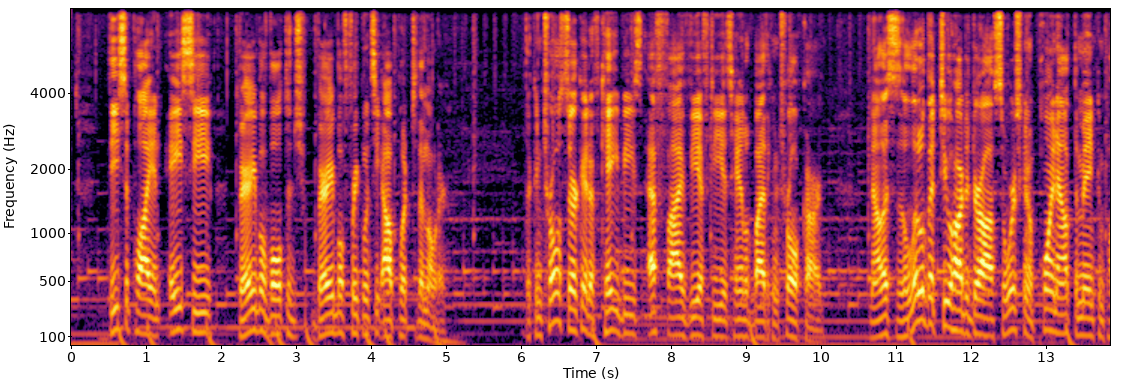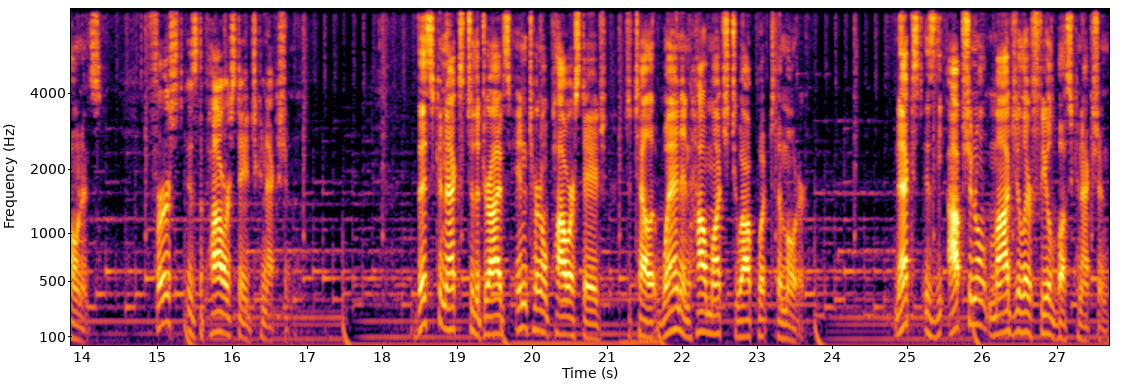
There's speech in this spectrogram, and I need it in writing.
These supply an AC variable voltage, variable frequency output to the motor. The control circuit of KEB's F5 VFD is handled by the control card. Now this is a little bit too hard to draw, so we're just going to point out the main components. First is the power stage connection. This connects to the drive's internal power stage to tell it when and how much to output to the motor. Next is the optional modular field bus connection.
